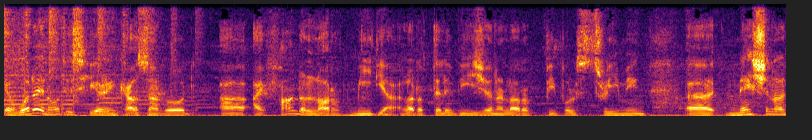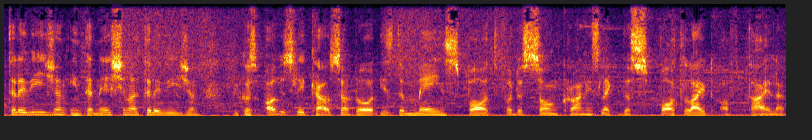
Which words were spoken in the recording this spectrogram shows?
Yeah, what I noticed here in Khao San Road, uh, I found a lot of media, a lot of television, a lot of people streaming, uh, national television, international television, because obviously Khao San Road is the main spot for the Songkran. It's like the spotlight of Thailand.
